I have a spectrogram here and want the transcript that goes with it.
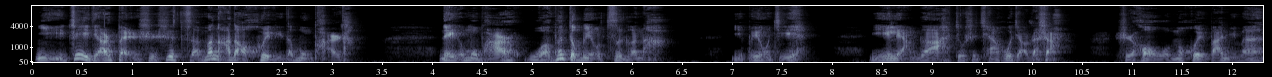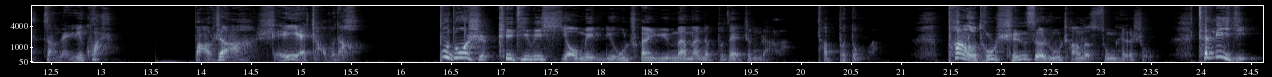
你这点本事是怎么拿到会里的木牌的。那个木牌我们都没有资格拿。你不用急，你两个就是前后脚的事儿，事后我们会把你们葬在一块儿，保证谁也找不到。”不多时，KTV 小妹柳川鱼慢慢的不再挣扎了，她不动了。胖老头神色如常的松开了手，他立即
